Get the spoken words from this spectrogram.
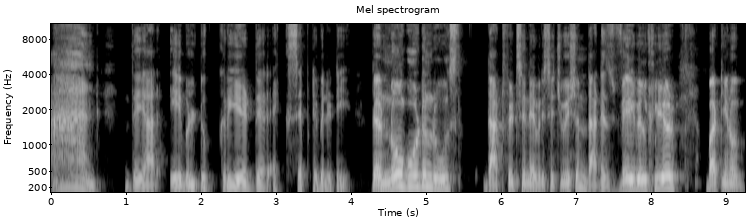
and they are able to create their acceptability. There are no golden rules that fits in every situation. That is very well clear. But you know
